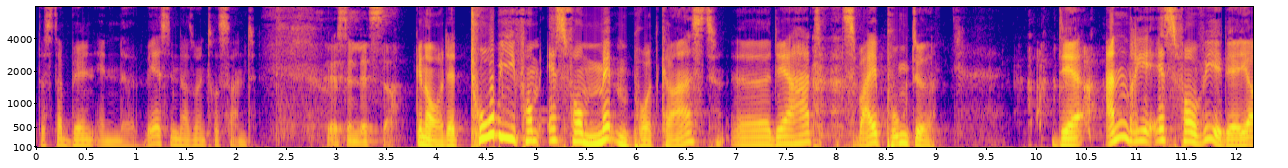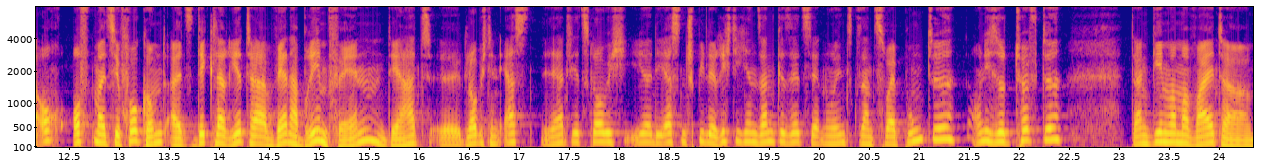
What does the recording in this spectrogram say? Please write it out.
das Tabellenende? Wer ist denn da so interessant? Wer ist denn letzter? Genau, der Tobi vom SV Meppen Podcast, äh, der hat zwei Punkte. Der André SVW, der ja auch oftmals hier vorkommt als deklarierter Werder Bremen-Fan, der hat, äh, glaube ich, den ersten, der hat jetzt, glaube ich, die ersten Spiele richtig in den Sand gesetzt. Der hat nur insgesamt zwei Punkte, auch nicht so Töfte. Dann gehen wir mal weiter.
